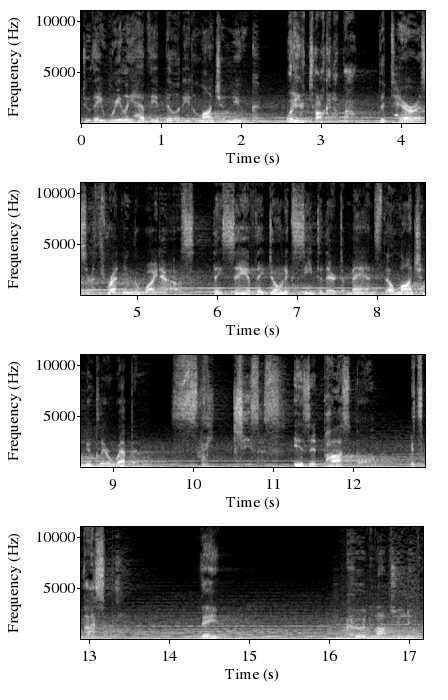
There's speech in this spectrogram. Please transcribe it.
Do they really have the ability to launch a nuke? What are you talking about? The terrorists are threatening the White House. They say if they don't accede to their demands, they'll launch a nuclear weapon. Sweet Jesus. Is it possible? It's possible. They could launch a nuke.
